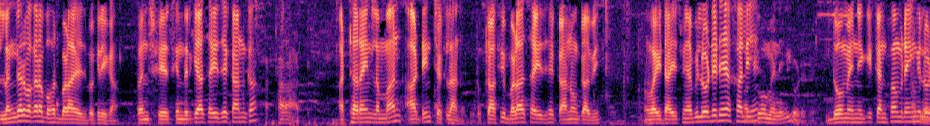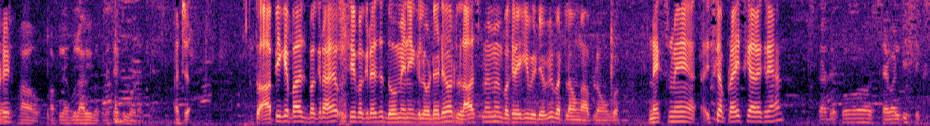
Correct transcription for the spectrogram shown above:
लंगर वगैरह बहुत बड़ा है इस बकरी का। पंच फेस के अंदर क्या साइज़ है कान का? अठारह आठ। अट्ठारह इंच लंबान आठ इंच चकलान। तो काफ़ी बड़ा साइज़ है कानों का भी। वाइट आइस में अभी लोडेड है या खाली है? दो महीने की लोडेड है। दो महीने की कंफर्म रहेंगे लोडेड हाँ अपने गुलाबी बकरे से लोडेड अच्छा। तो आप ही के पास बकरा है उसी बकरे से दो महीने की लोडेड है और लास्ट में मैं बकरे की वीडियो भी बतलाऊँगा आप लोगों को। नेक्स्ट में इसका प्राइस क्या रख रहे हैं इसका देखो seventy six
